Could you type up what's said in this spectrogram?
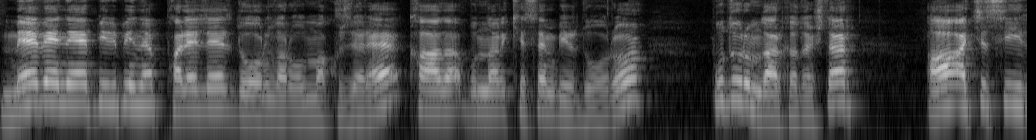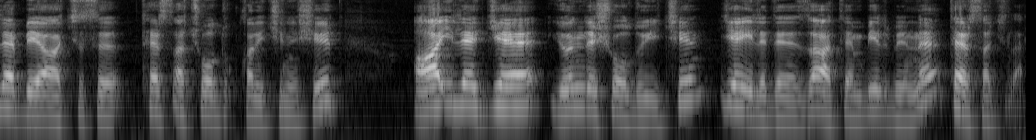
M ve N birbirine paralel doğrular olmak üzere K'da bunları kesen bir doğru. Bu durumda arkadaşlar A açısı ile B açısı ters açı oldukları için eşit. A ile C yöndeş olduğu için C ile D zaten birbirine ters açılar.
